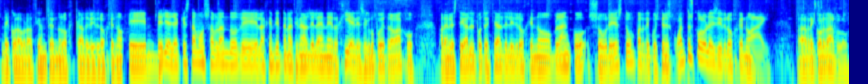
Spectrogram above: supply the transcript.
de Colaboración Tecnológica del Hidrógeno. Eh, Delia, ya que estamos hablando de la Agencia Internacional de la Energía y de ese grupo de trabajo para investigar el potencial del hidrógeno blanco, sobre esto un par de cuestiones. ¿Cuántos colores de hidrógeno hay? Para recordarlo?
